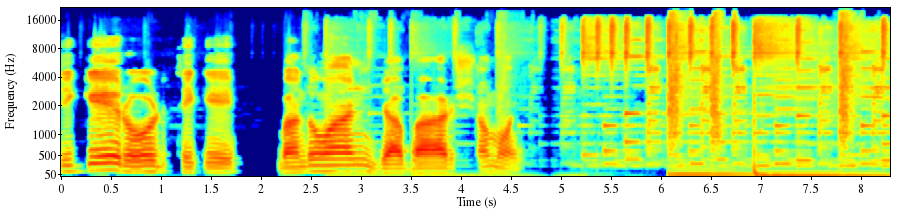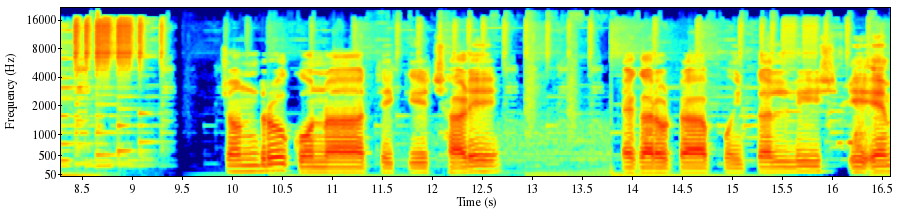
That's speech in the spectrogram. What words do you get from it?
সিকে রোড থেকে বান্দোয়ান যাবার সময়। চন্দ্রকোনা থেকে ছাড়ে এগারোটা পঁয়তাল্লিশ এএম।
